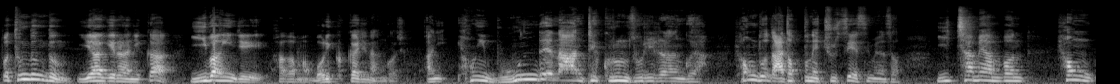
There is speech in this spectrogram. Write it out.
뭐 등등등 이야기를 하니까 이방이 이제 화가 막 머리 끝까지 난 거죠. 아니 형이 뭔데 나한테 그런 소리를 하는 거야? 형도 나 덕분에 출세했으면서 이참에 한번 형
